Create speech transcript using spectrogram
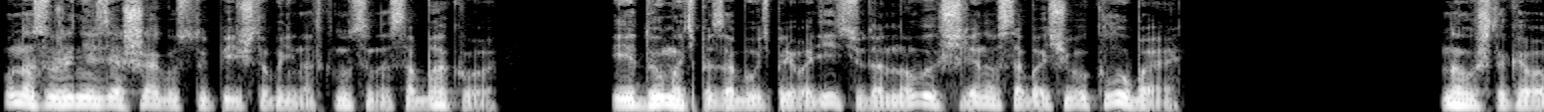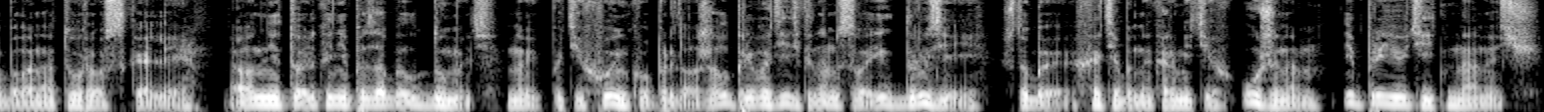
«У нас уже нельзя шагу ступить, чтобы не наткнуться на собаку. И думать позабудь приводить сюда новых членов собачьего клуба». Но уж такова была натура у Скалли. Он не только не позабыл думать, но и потихоньку продолжал приводить к нам своих друзей, чтобы хотя бы накормить их ужином и приютить на ночь.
